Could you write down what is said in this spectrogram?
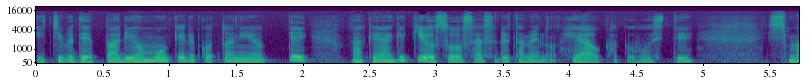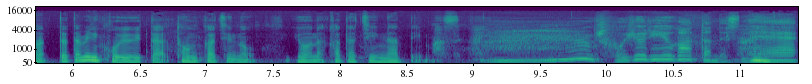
一部出っ張りを設けることによって巻き上げ機を操作するための部屋を確保してしまったためにこういったトンカチのような形になっています。うんそういう理由があったんですね。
